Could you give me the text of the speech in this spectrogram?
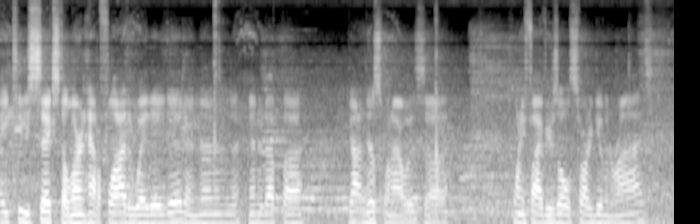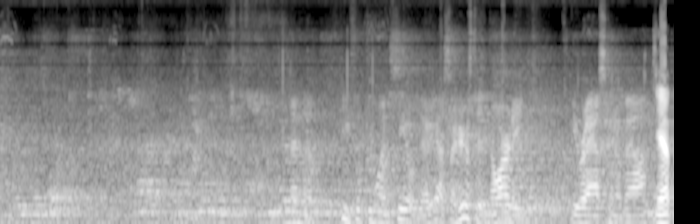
AT6 to learn how to fly the way they did, and then ended up uh, gotten this when I was uh, 25 years old. Started giving rides. And then the P51C over there. Yeah, so here's the Nardi you were asking about. Yep.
